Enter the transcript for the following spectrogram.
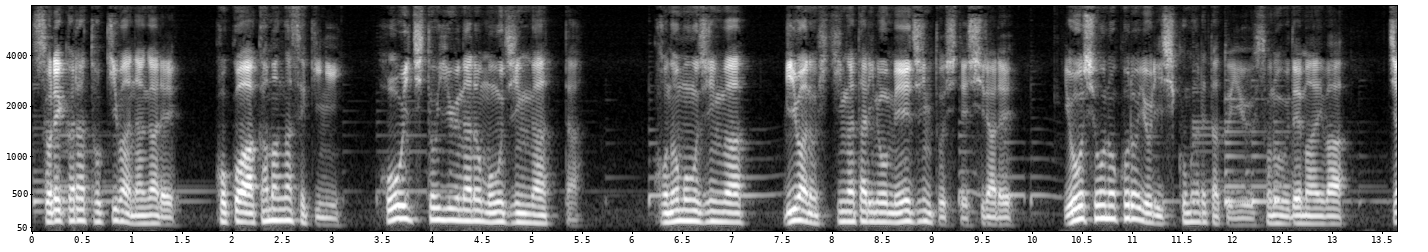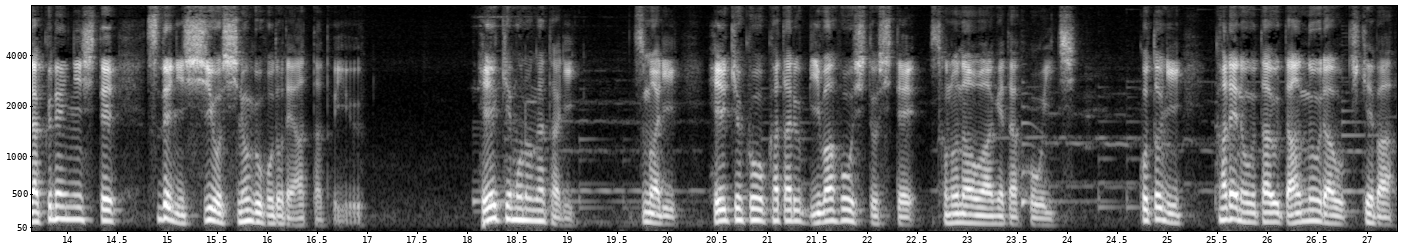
それから時は流れここ赤間ヶ関に法一という名の盲人があった。この盲人は琵琶の弾き語りの名人として知られ幼少の頃より仕込まれたというその腕前は若年にしてすでに死をしのぐほどであったという。平家物語つまり平曲を語る琵琶法師としてその名を挙げた法一。ことに彼の歌う壇の浦を聞けば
